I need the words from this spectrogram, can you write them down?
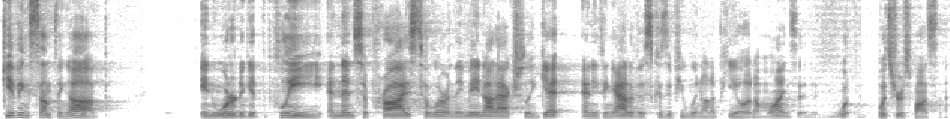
giving something up in order to get the plea, and then surprised to learn they may not actually get anything out of this, because if you win on appeal, it unwinds it. What, what's your response to that?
